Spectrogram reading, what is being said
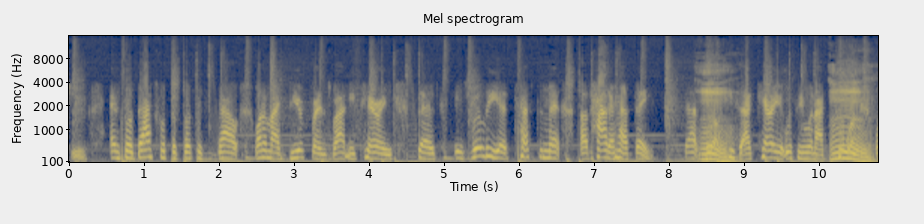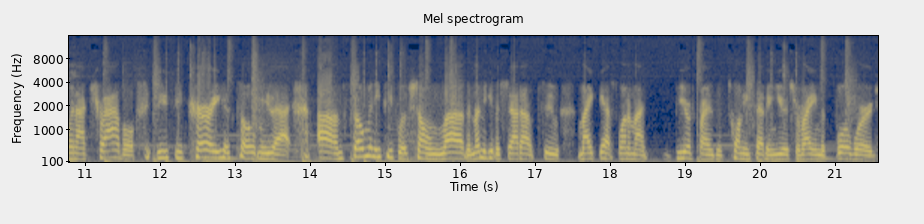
you. And so that's what the book is about. One of my dear friends, Rodney Perry, says it's really a testament of how to have faith that mm. book. He said, I carry it with me when I tour, mm. when I travel. D.C. Curry has told me that um, so many people have shown love. And let me give a shout out to Mike Epps, one of my dear friends of 27 years for writing the foreword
